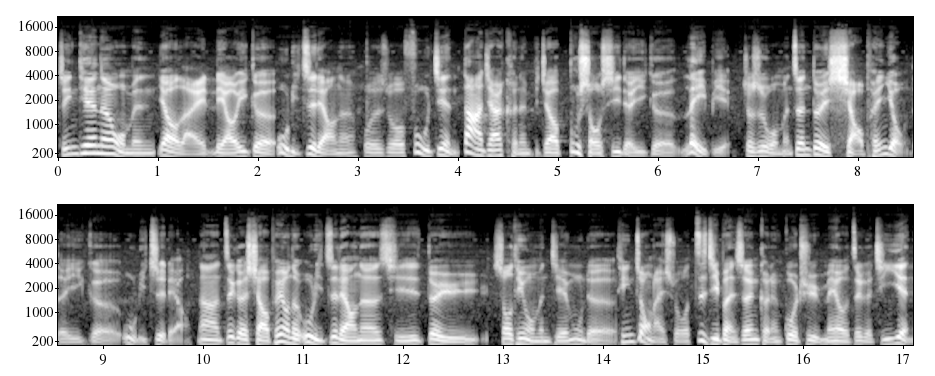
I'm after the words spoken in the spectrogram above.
今天呢，我们要来聊一个物理治疗呢，或者说附件，大家可能比较不熟悉的一个类别，就是我们针对小朋友的一个物理治疗。那这个小朋友的物理治疗呢，其实对于收听我们节目的听众来说，自己本身可能过去没有这个经验，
